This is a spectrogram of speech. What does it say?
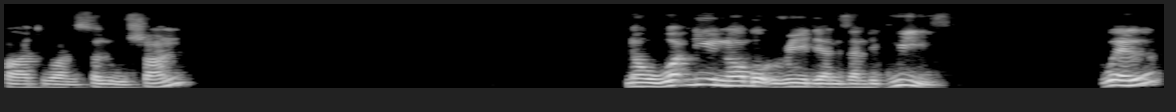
Part one solution. Now, what do you know about radians and degrees? Well,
